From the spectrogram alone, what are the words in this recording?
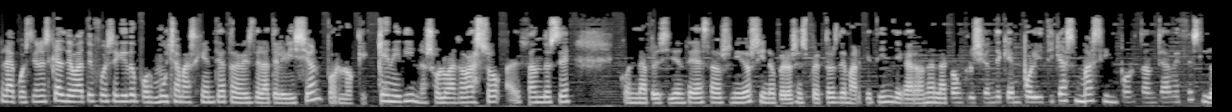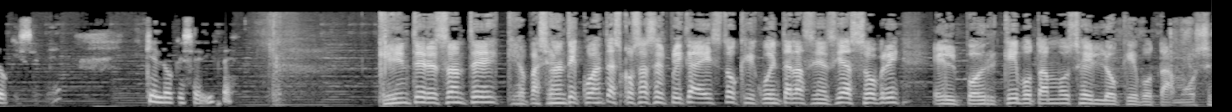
la cuestión es que el debate fue seguido por mucha más gente a través de la televisión, por lo que Kennedy no solo arrasó alzándose con la presidencia de Estados Unidos, sino que los expertos de marketing llegaron a la conclusión de que en política es más importante a veces lo que se ve que lo que se dice. Qué interesante, qué apasionante. ¿Cuántas cosas explica esto que cuenta la ciencia sobre el por qué votamos en lo que votamos?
